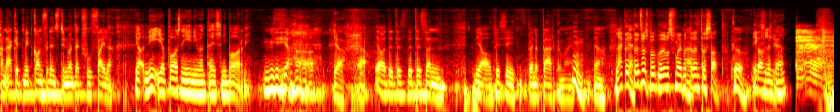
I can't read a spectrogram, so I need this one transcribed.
gaan ek dit met confidence doen want ek voel veilig. Ja, nee, jou pa is nie hier nie want hy is in die bar nie. ja. Ja, ja. Ja, dit is dit is dan ja, visie binne perke maar. Hmm. Ja. Lekker. Dit, dit was dit was vir my baie nice. interessant. Cool. Excellent man.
